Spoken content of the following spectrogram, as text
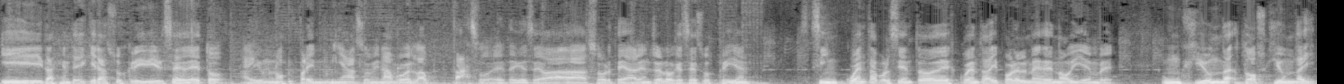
Y la gente que quiera suscribirse, de esto, hay unos premiazos, mira, pues el autazo este que se va a sortear entre los que se suscriben. 50% de descuento ahí por el mes de noviembre. Un Hyundai, dos Hyundai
